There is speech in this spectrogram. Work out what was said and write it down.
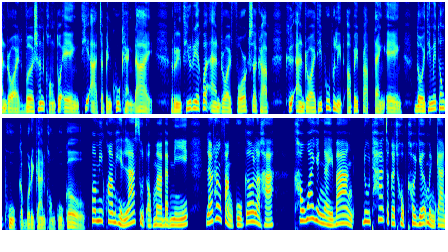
Android เวอร์ชันของตัวเองที่อาจจะเป็นคู่แข่งได้ หรือที่เรียกว่า Android Forks ครับ คือ Android ที่ผู้ผลิตเอาไปปรับแต่งเอง โดยที่ไม่ต้องผูกกับบริการของ Google พอมีความเห็นล่าสุดออกมาแบบนี้ แล้วทางฝั่ง Google ล่ะคะ เขาว่ายังไงบ้าง ดูท่าจะกระทบเขาเยอะเหมือนกัน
